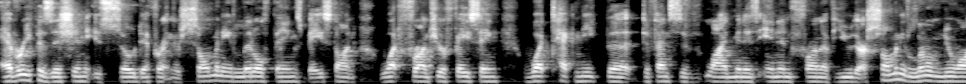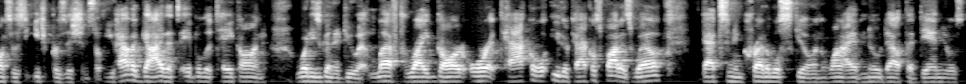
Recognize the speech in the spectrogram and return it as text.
every position is so different. There's so many little things based on what front you're facing, what technique the defensive lineman is in in front of you. There are so many little nuances to each position. So if you have a guy that's able to take on what he's going to do at left, right guard, or at tackle, either tackle spot as well, that's an incredible skill and one I have no doubt that Daniels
